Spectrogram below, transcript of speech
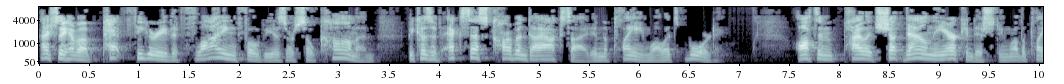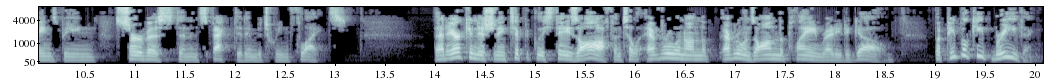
I actually have a pet theory that flying phobias are so common because of excess carbon dioxide in the plane while it's boarding. Often, pilots shut down the air conditioning while the plane's being serviced and inspected in between flights. That air conditioning typically stays off until everyone on the, everyone's on the plane ready to go. But people keep breathing.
